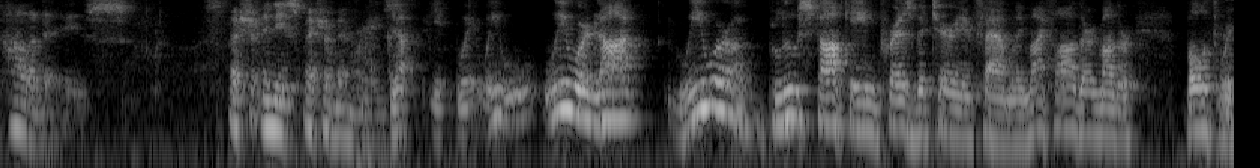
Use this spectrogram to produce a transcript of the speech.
holidays? Special, any special memories? Yeah, we, we, we were not, we were a blue stocking Presbyterian family. My father and mother both were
